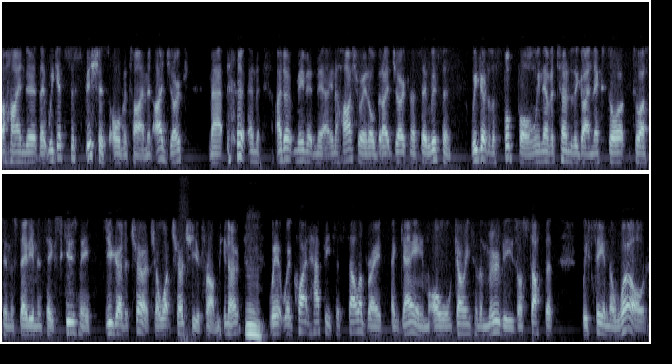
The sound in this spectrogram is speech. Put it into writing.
behind it, that we get suspicious all the time. And I joke, Matt, and I don't mean it in a harsh way at all, but I joke and I say, listen, we go to the football and we never turn to the guy next door to us in the stadium and say, excuse me, do you go to church or what church are you from? You know, hmm. we're, we're quite happy to celebrate a game or going to the movies or stuff that we see in the world.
